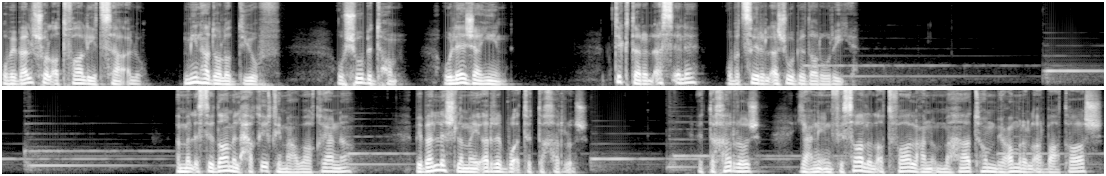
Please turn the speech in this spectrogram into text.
وببلشوا الأطفال يتساءلوا مين هدول الضيوف؟ وشو بدهم؟ وليه جايين؟ بتكتر الأسئلة وبتصير الأجوبة ضرورية أما الاصطدام الحقيقي مع واقعنا ببلش لما يقرب وقت التخرج التخرج يعني انفصال الأطفال عن أمهاتهم بعمر ال 14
